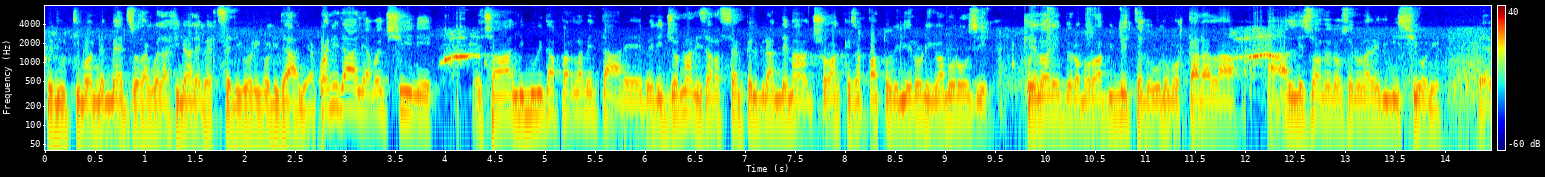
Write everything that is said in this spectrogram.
nell'ultimo anno e mezzo da quella finale persa di rigori con l'Italia. Qua in Italia Mancini eh, ha l'immunità parlamentare, per i giornali sarà sempre il grande mancio, anche se ha fatto degli errori clamorosi che lo avrebbero probabilmente dovuto portare alla, all'esonero se non aveva dimissioni. Eh,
